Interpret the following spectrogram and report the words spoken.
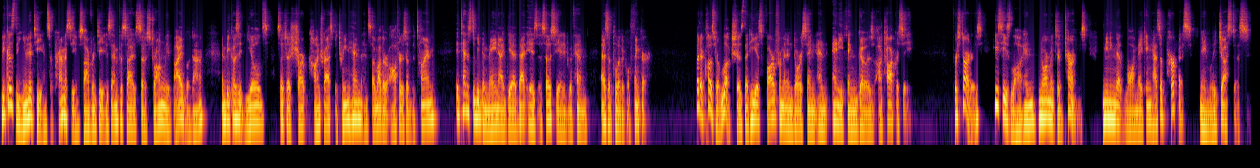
Because the unity and supremacy of sovereignty is emphasized so strongly by Bodin, and because it yields such a sharp contrast between him and some other authors of the time, it tends to be the main idea that is associated with him as a political thinker. But a closer look shows that he is far from an endorsing an anything goes autocracy. For starters, he sees law in normative terms, meaning that lawmaking has a purpose, namely justice.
